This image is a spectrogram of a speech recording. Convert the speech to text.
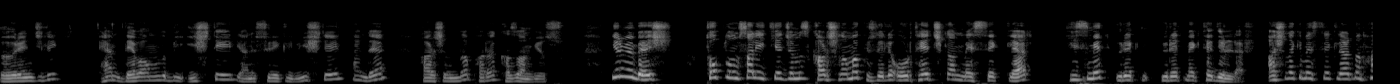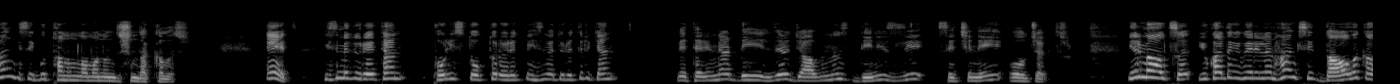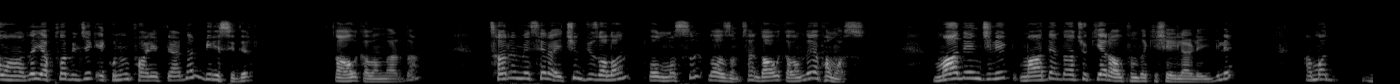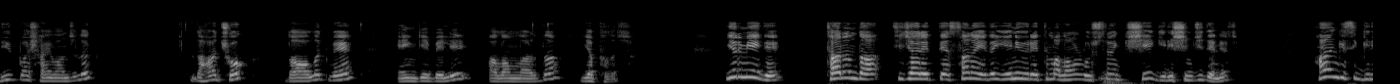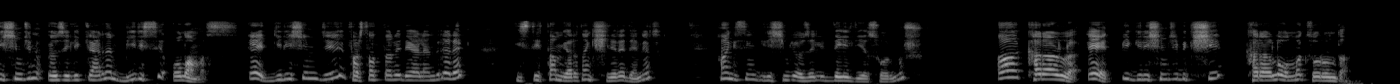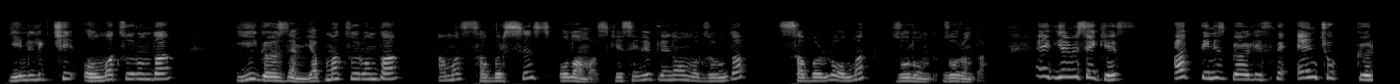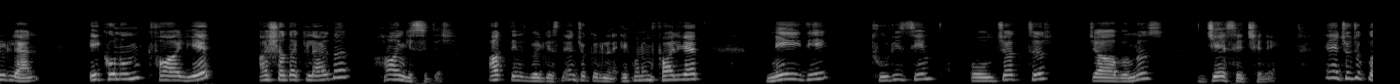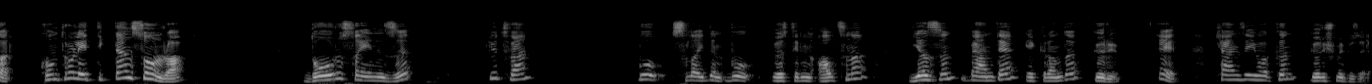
Öğrencilik hem devamlı bir iş değil yani sürekli bir iş değil hem de karşılığında para kazanmıyorsun. 25. Toplumsal ihtiyacımızı karşılamak üzere ortaya çıkan meslekler hizmet üret, üretmektedirler. Aşağıdaki mesleklerden hangisi bu tanımlamanın dışında kalır? Evet, hizmet üreten polis, doktor, öğretmen hizmet üretirken veteriner değildir. Cevabımız Denizli seçeneği olacaktır. 26. Yukarıdaki verilen hangisi dağlık alanlarda yapılabilecek ekonomik faaliyetlerden birisidir? Dağlık alanlarda. Tarım ve sera için düz alan olması lazım. Sen dağlık alanda yapamazsın. Madencilik, maden daha çok yer altındaki şeylerle ilgili. Ama büyükbaş hayvancılık daha çok dağlık ve engebeli alanlarda yapılır. 27. Tarımda, ticarette, sanayide yeni üretim alanları oluşturan kişiye girişimci denir. Hangisi girişimcinin özelliklerinden birisi olamaz? Evet, girişimci fırsatları değerlendirerek istihdam yaratan kişilere denir. Hangisinin girişimci özelliği değil diye sormuş. A. Kararlı. Evet, bir girişimci bir kişi kararlı olmak zorunda. Yenilikçi olmak zorunda. iyi gözlem yapmak zorunda ama sabırsız olamaz. Kesinlikle ne olmak zorunda? Sabırlı olmak zorunda. Evet 28. Akdeniz bölgesinde en çok görülen ekonomik faaliyet aşağıdakilerden hangisidir? Akdeniz bölgesinde en çok görülen ekonomik faaliyet neydi? Turizm olacaktır. Cevabımız C seçeneği. Evet çocuklar kontrol ettikten sonra doğru sayınızı lütfen bu slaytın bu gösterinin altına yazın ben de ekranda göreyim. Evet kendinize iyi bakın görüşmek üzere.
